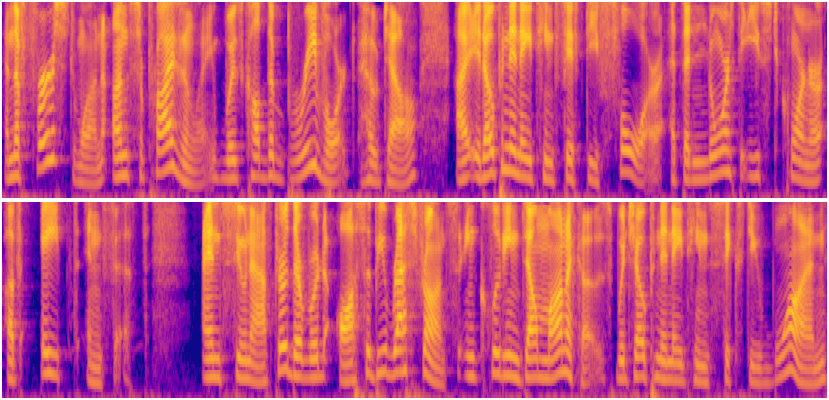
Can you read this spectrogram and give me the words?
And the first one, unsurprisingly, was called the Brevoort Hotel. Uh, it opened in 1854 at the northeast corner of 8th and 5th. And soon after, there would also be restaurants, including Delmonico's, which opened in 1861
